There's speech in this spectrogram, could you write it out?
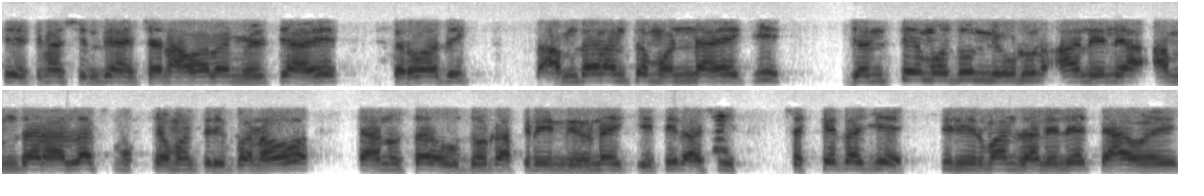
ती एकनाथ शिंदे यांच्या नावाला मिळते आहे. सर्वाधिक आमदारांचं म्हणणं आहे की जनतेमधून निवडून आलेल्या आमदारालाच मुख्यमंत्री बनावं. त्यानुसार उद्धव ठाकरे निर्णय घेतील अशी शक्यता जी आहे ती निर्माण झालेली आहे. त्यावेळी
